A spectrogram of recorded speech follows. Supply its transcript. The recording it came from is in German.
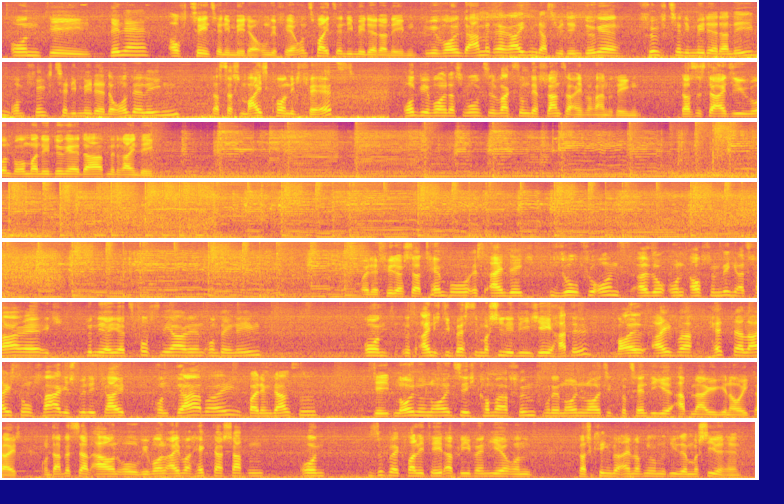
und die Dünger auf 10 cm ungefähr und 2 cm daneben. Wir wollen damit erreichen, dass wir den Dünger 5 cm daneben und 5 cm darunter legen, dass das Maiskorn nicht verätzt. Und wir wollen das Wurzelwachstum der Pflanze einfach anregen. Das ist der einzige Grund, warum man den Dünger da mit reinlegt. Bei der Federstadt Tempo ist eigentlich so für uns, also und auch für mich als Fahrer, ich bin ja jetzt 15 Jahre in Unternehmen und ist eigentlich die beste Maschine, die ich je hatte, weil einfach Hektarleistung, Fahrgeschwindigkeit und dabei bei dem Ganzen die 99,5 oder 99-prozentige Ablagegenauigkeit. Und das ist das A und O. Wir wollen einfach Hektar schaffen und super Qualität abliefern hier und das kriegen wir einfach nur mit dieser Maschine hin.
